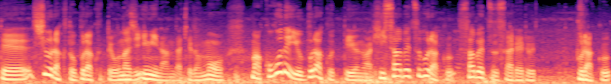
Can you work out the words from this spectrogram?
で集落と部落って同じ意味なんだけどもまあここでいう部落っていうのは非差別部落差別される部落。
